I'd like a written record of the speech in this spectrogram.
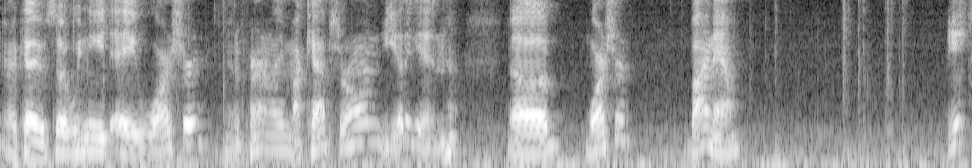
Okay, so we need a washer, and apparently my caps are on yet again. Uh, washer, bye now. Eat.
